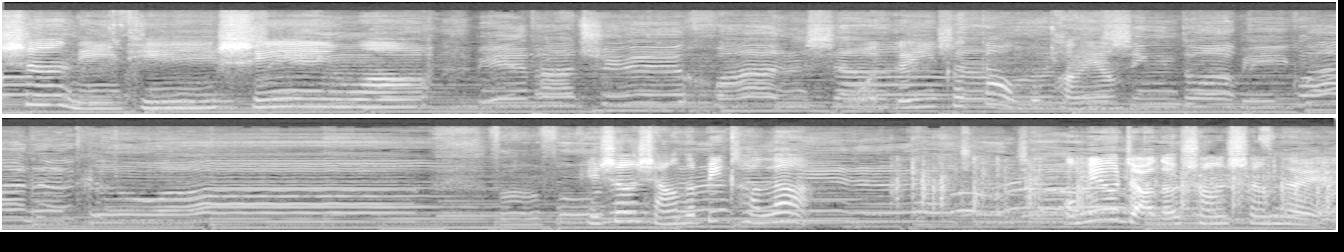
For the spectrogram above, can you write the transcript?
是你提醒我，我的一个道姑朋友。给上小红的冰可乐。我没有找到双生的耶。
